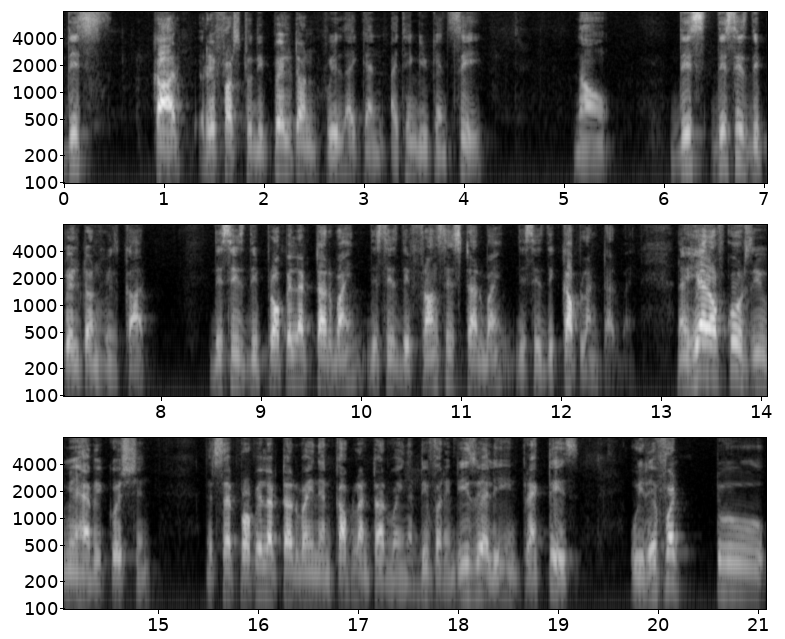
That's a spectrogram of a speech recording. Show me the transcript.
this curve refers to the Pelton wheel, I can, I think you can see. Now, this, this is the Pelton wheel curve, this is the propeller turbine, this is the Francis turbine, this is the Kaplan turbine. Now, here of course, you may have a question that say propeller turbine and Kaplan turbine are different. Usually in practice, we refer to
